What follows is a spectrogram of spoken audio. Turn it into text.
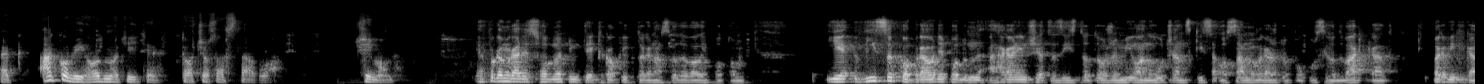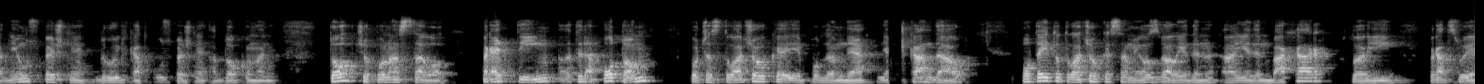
Tak ako vy hodnotíte to, čo sa stalo? Šimon. Ja v prvom rade shodnotím tie kroky, ktoré nasledovali potom. Je vysoko pravdepodobné a hraničiace z istotou, že Milan Lučanský sa o samovraždu pokúsil dvakrát. Prvýkrát neúspešne, druhýkrát úspešne a dokonane. To, čo ponastalo predtým, teda potom, počas tlačovke, je podľa mňa, mňa škandál. Po tejto tlačovke sa mi ozval jeden, jeden bachár, ktorý pracuje,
